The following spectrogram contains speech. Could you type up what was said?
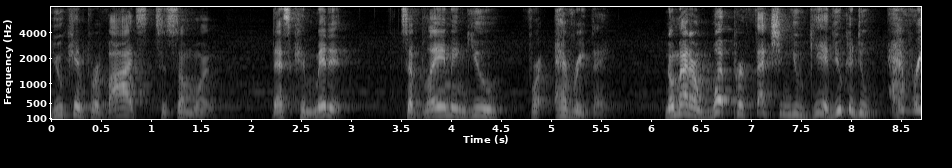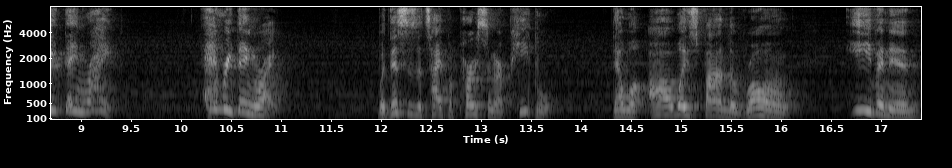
you can provide to someone that's committed to blaming you for everything. No matter what perfection you give, you can do everything right everything right. But this is the type of person or people that will always find the wrong, even in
